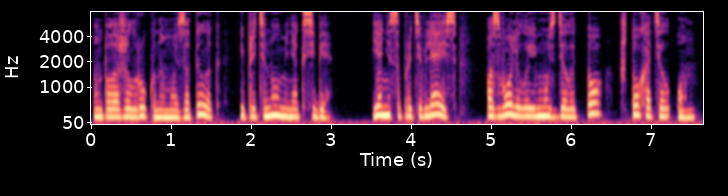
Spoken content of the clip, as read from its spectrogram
Он положил руку на мой затылок и притянул меня к себе. Я, не сопротивляясь, позволила ему сделать то, что хотел он —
